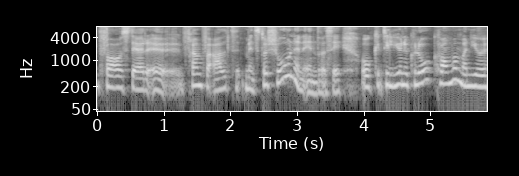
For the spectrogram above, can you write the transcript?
fas där eh, framför allt menstruationen ändrar sig. Och till gynekolog kommer man ju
